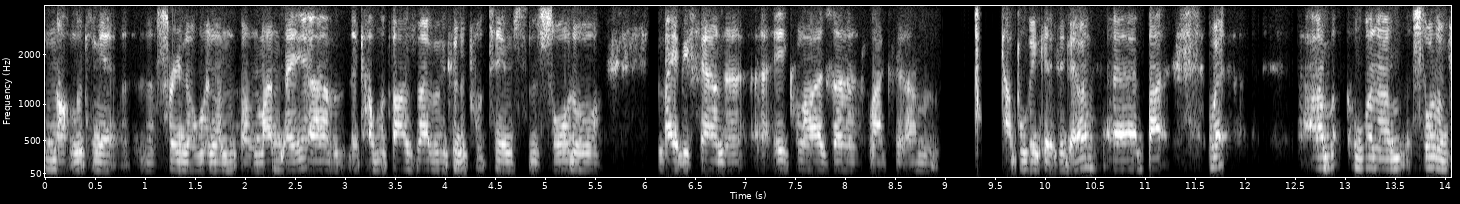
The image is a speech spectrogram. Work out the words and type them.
not looking at the 3 0 win on, on Monday. Um, a couple of times maybe we could have put teams to the sword or maybe found a, a equaliser like um, a couple of weekends ago. Uh, but um, what I'm sort of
